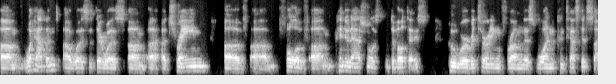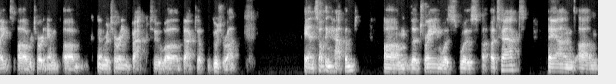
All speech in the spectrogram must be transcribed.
Um, what happened uh, was that there was um, a, a, train of um, full of um, Hindu nationalist devotees who were returning from this one contested site, uh, return and um, and returning back to uh, back to Gujarat. And something happened. Um, the train was was uh, attacked, and um,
